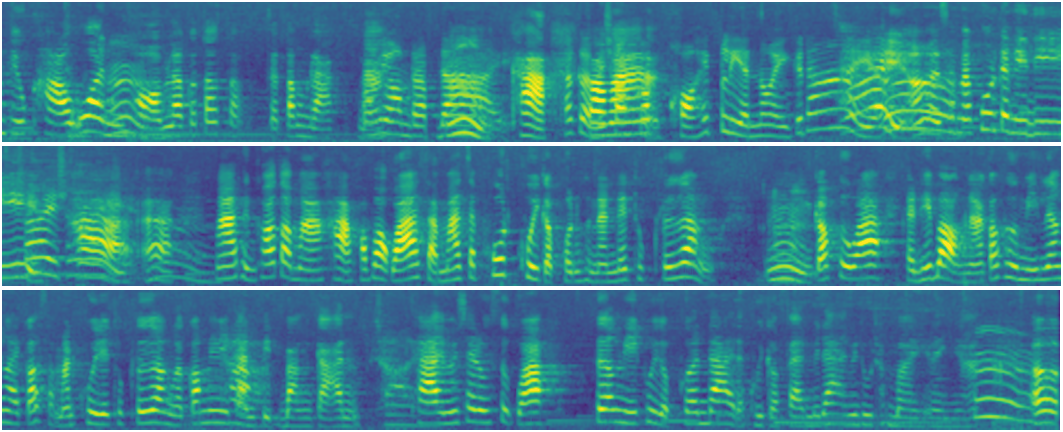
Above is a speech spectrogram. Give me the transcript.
ำผิวขาวอ้วนอืมผอมเราก็ต้องจะต้องรักต้อนะงยอมรับอืได้มค่ะ ถ้าเกิดไม่ชอบต่ก็มาขอให้เปลี่ยนหน่อยก็ได้ใช่เออใช่ไหมพูดกันดีๆใช่ใช่ค่ะอะอืมมาถึงข้อต่อมาค่ะเขาบอกว่าสามารถจะพูดคุยกับคนคนนั้นได้ทุกเรื่องอืมอืมก็คือว่าอย่างที่บอกนะก็คือมีเรื่องอะไรก็สามารถคุยได้ทุกเรื่อง แล้วก็ไม่มีการค่ะปิดบังกันใช่ใช่ไม่ใช่รู้สึกว่า เรื่องนี้คุยกับเพื่อนได้แต่คุยกับแฟนไม่ได้ไม่รู้ทำไมอะไรเงี้ยอืมเออ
